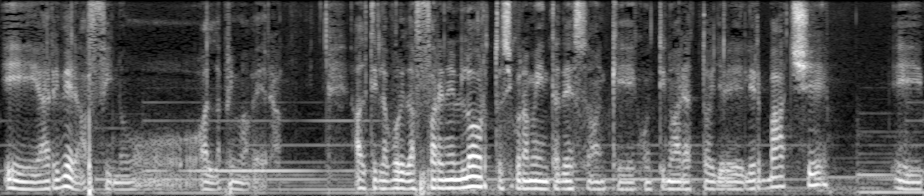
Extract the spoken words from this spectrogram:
e arriverà fino alla primavera. Altri lavori da fare nell'orto sicuramente adesso anche continuare a togliere le erbacce e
